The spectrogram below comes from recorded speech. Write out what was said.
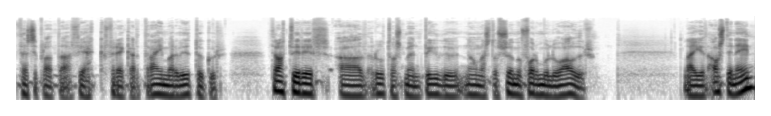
þessi plata fekk frekar dræmar viðtökur þrátt fyrir að Rooftops-menn byggðu nánast á sömu formúlu og áður. Lægið Ástin Einn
